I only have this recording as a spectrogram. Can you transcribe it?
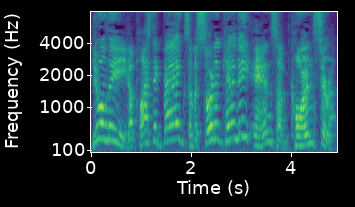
You will need a plastic bag, some assorted candy, and some corn syrup.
